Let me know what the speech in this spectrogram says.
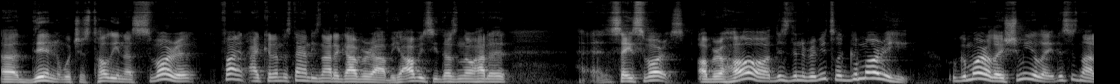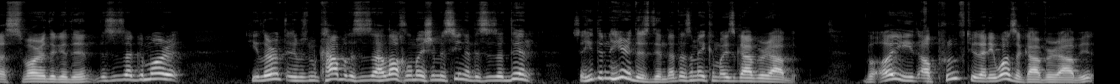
uh, din, which is in a svara, fine, I can understand he's not a Gaverabu. He obviously doesn't know how to uh, say svaras. Abraha, this din of Rebbe Yitzchak Gemara. Gemara This is not a svara the din. This is a Gemara. He learned it was Makabal, this is a halach l'meisha Messina, this is a din. So he didn't hear this din. That doesn't make him gaver rabbi. V'oid, I'll prove to you that he was a gaver rabbi,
